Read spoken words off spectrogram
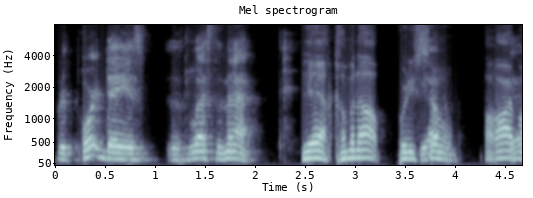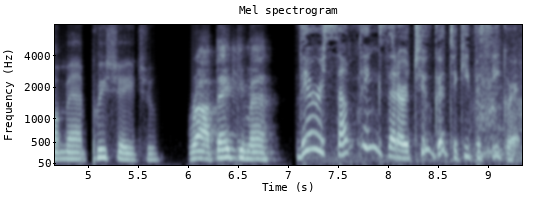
report day is, is less than that. Yeah, coming up pretty Yep. soon. All right, my man. Appreciate you. Rob, thank you, man. There are some things that are too good to keep a secret.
